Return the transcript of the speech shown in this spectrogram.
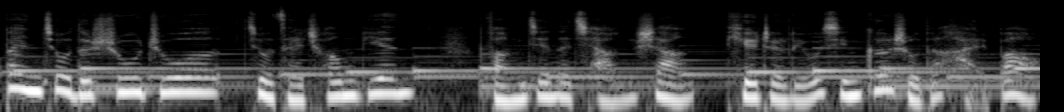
半旧的书桌就在窗边，房间的墙上贴着流行歌手的海报，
